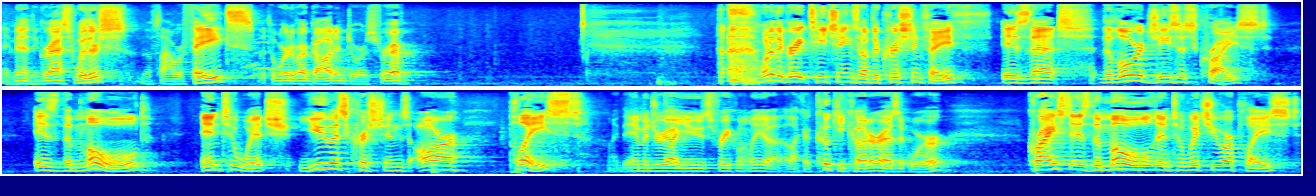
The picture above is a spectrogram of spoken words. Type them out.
Amen. The grass withers, the flower fades, but the word of our God endures forever. One of the great teachings of the Christian faith is that the Lord Jesus Christ is the mold into which you as Christians are placed, like the imagery I use frequently, uh, like a cookie cutter, as it were. Christ is the mold into which you are placed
